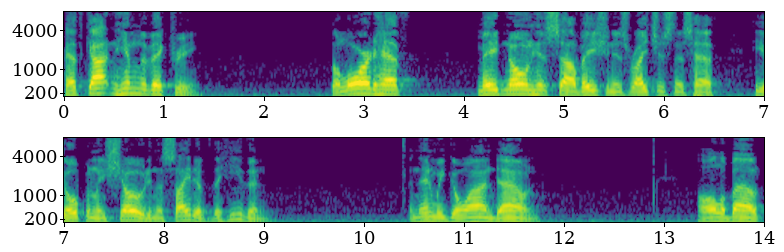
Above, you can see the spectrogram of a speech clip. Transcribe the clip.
hath gotten him the victory. The Lord hath made known his salvation, his righteousness hath he openly showed in the sight of the heathen. And then we go on down all about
